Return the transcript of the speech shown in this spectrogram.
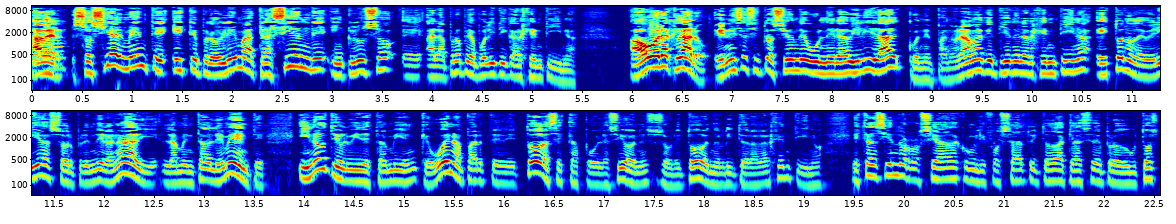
a ver, socialmente este problema trasciende incluso eh, a la propia política argentina. Ahora, claro, en esa situación de vulnerabilidad, con el panorama que tiene la Argentina, esto no debería sorprender a nadie, lamentablemente. Y no te olvides también que buena parte de todas estas poblaciones, sobre todo en el litoral argentino, están siendo rociadas con glifosato y toda clase de productos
